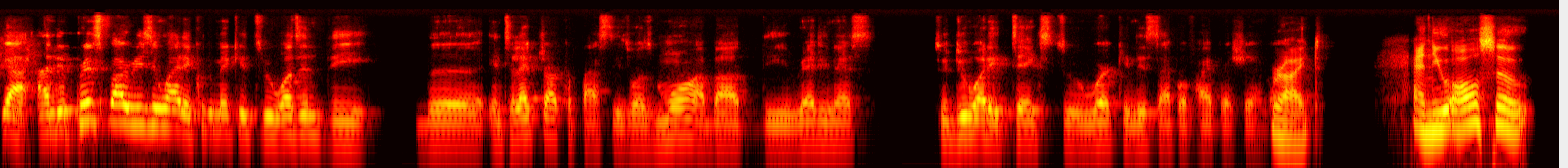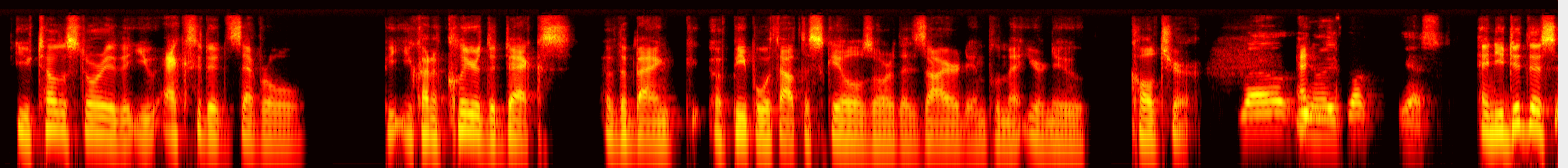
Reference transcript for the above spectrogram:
yeah and the principal reason why they couldn't make it through wasn't the the intellectual capacities was more about the readiness to do what it takes to work in this type of high pressure right and you also you tell the story that you exited several you kind of cleared the decks of the bank of people without the skills or the desire to implement your new culture well, you and, know, it's not, yes. And you did this,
